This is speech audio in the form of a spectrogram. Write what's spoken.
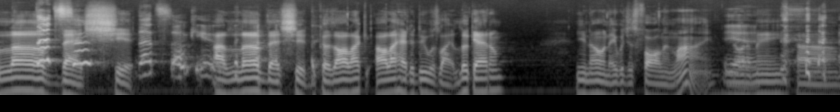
love That's that so- shit. That's so cute. I love that shit because all I all I had to do was like look at them, you know, and they would just fall in line. You know what I mean? Um,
